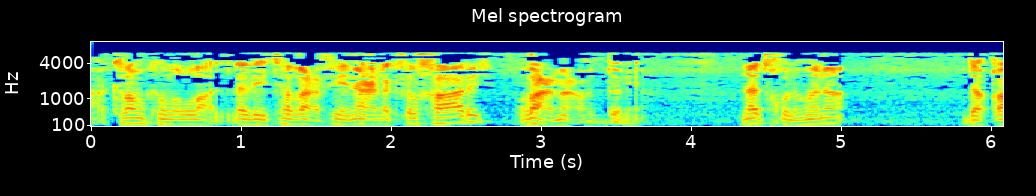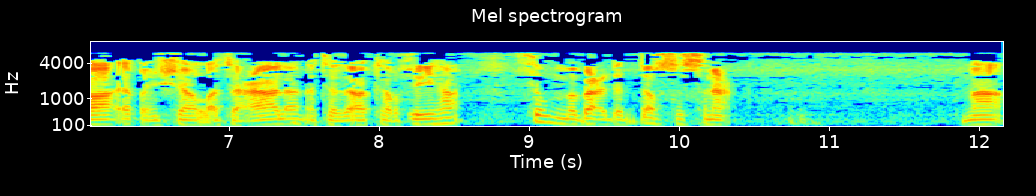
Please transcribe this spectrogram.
أكرمكم الله الذي تضع فيه نعلك في الخارج ضع معه الدنيا. ندخل هنا دقائق إن شاء الله تعالى نتذاكر فيها ثم بعد الدرس اصنع ما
